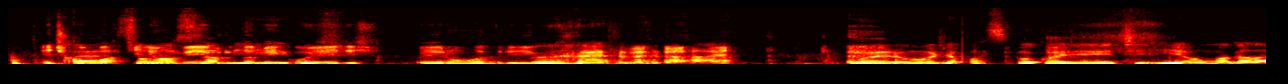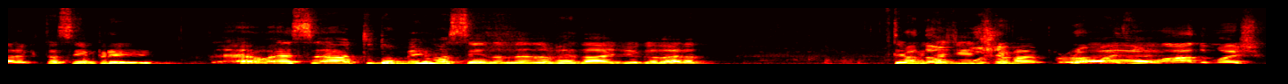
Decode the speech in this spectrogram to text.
A gente É, compartilha nossos membro também com amigos. eles, o Eron Rodrigo. é verdade. O Heron já participou com a gente. E é uma galera que tá sempre. É, essa, é tudo a mesma cena, né? Na verdade. A galera. Tem Cada muita um gente que vai pro. pra mais é, um lado, mas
